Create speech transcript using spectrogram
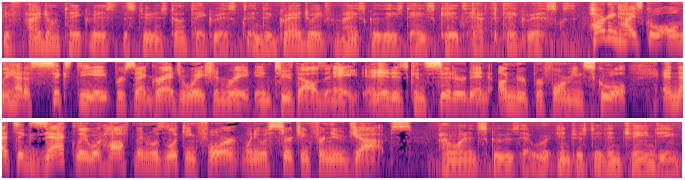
if I don't take risks, the students don't take risks. And to graduate from high school these days, kids have to take risks. Harding High School only had a 68% graduation rate in 2008, and it is considered an underperforming school. And that's exactly what Hoffman was looking for when he was searching for new jobs. I wanted schools that were interested in changing,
